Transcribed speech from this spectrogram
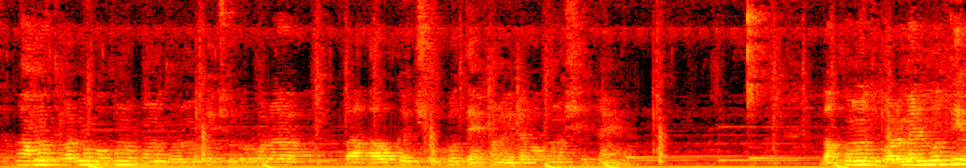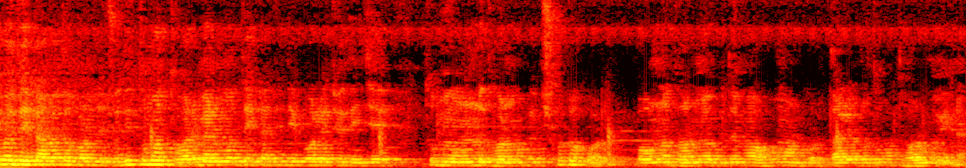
দেখো আমার ধর্ম কখনো কোনো ধর্মকে ছোট করা বা কাউকে ছোট দেখানো এটা কখনো শেখায় না বা কোনো ধর্মের মধ্যেই হয়তো এটা হয়তো বলে যদি তোমার ধর্মের মধ্যে এটা যদি বলে যদি যে, তুমি অন্য ধর্মকে ছোট করো বা অন্য ধর্মকে তুমি অপমান করো, তাহলে ওটা তোমার ধর্মই না।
